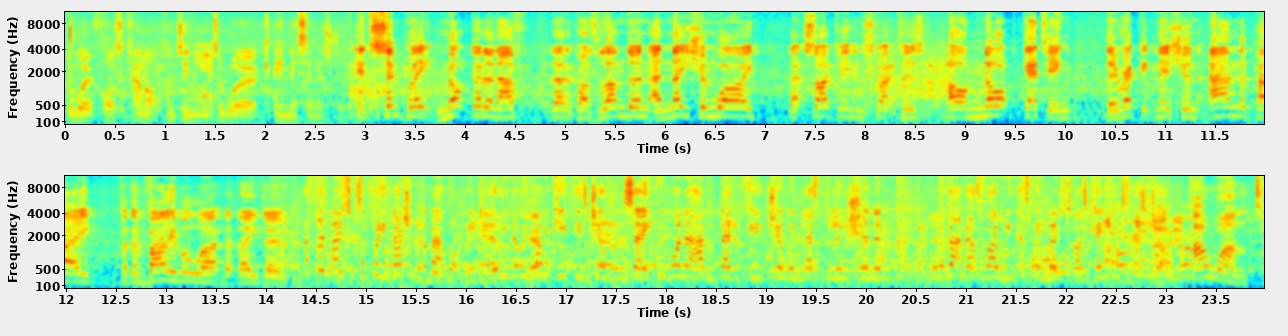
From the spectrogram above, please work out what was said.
the workforce cannot continue to work in this industry. It's simply not good enough that across London and nationwide that cycling instructors are not getting the recognition and the pay for the valuable work that they do. I suppose most of us are pretty passionate about what we do. You know, we Yeah. want to keep these children safe. We want to have a better future with less pollution and all of that. That's why we. That's why most of us came into this job. I want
